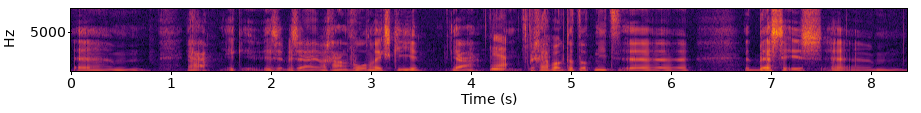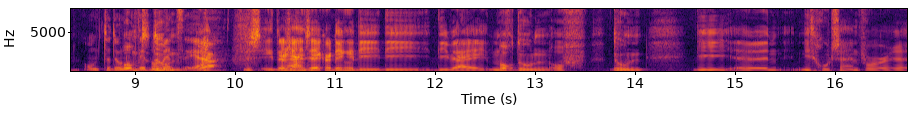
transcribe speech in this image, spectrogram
Ehm, ja, ik, we, zijn, we gaan volgende week skiën. Ja, Ja, ik begrijp ook dat dat niet eh, het beste is. ehm, om te doen om op dit te doen. moment. Ja. Ja. Dus er Ja. zijn zeker dingen die, die, die wij nog doen of doen die eh, niet goed zijn voor, eh,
